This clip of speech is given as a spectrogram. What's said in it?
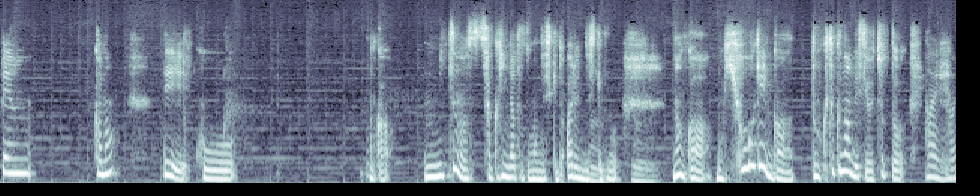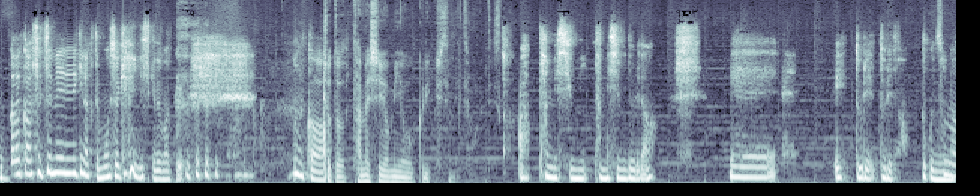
編かな？で、こう、なんか、3つの作品だったと思うんですけど、あるんですけど、なんかもう表現が独特なんですよ。ちょっと、はいはい。なかなか説明できなくて申し訳ないんですけど、うまく。なんかちょ、っと試し読みをクリックしてみてもらっていいですか？あ、試し読み、試し読みどれだ？えー、え、どれ、どれだ？どこにその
